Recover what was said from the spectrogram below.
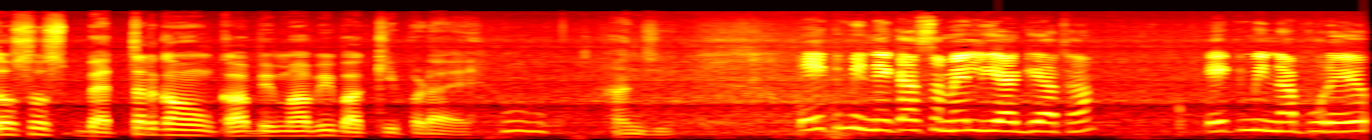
दो सौ बहत्तर गाँव का बीमा भी बाकी पड़ा है। हाँ जी। एक महीने का समय लिया गया था। एक महीना पूरे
